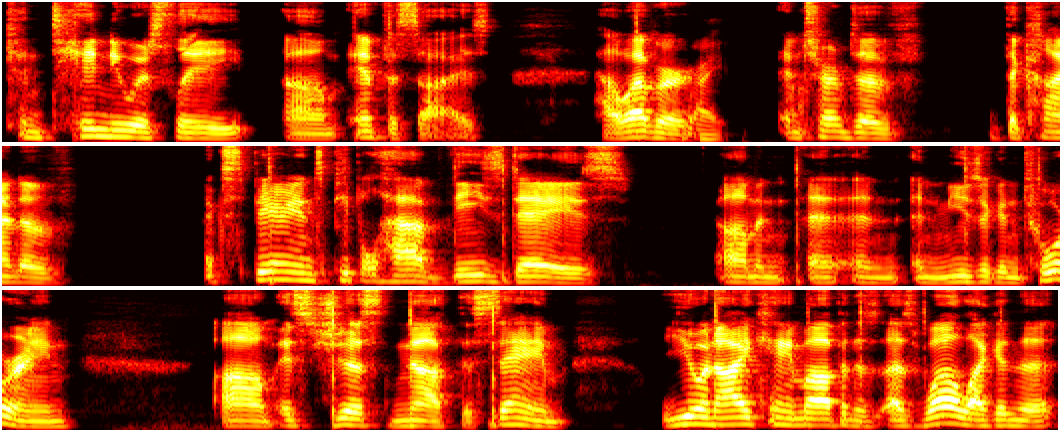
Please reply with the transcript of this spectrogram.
continuously um, emphasized. However, Right. in terms of the kind of experience people have these days um, in, in, in music and touring, um, it's just not the same. You and I came up as, as well, like in the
